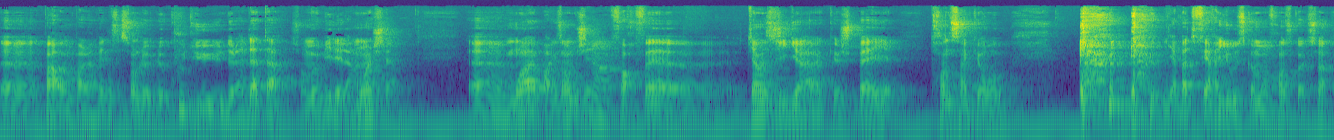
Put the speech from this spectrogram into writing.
euh, pardon, pas la pénétration, le, coût du, de la data sur mobile est la moins chère. Euh, moi, par exemple, j'ai un forfait 15 euh, gigas que je paye 35 euros. Il n'y a pas de fair use comme en France, quoi que ce soit.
